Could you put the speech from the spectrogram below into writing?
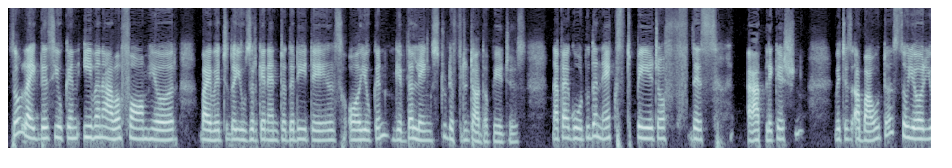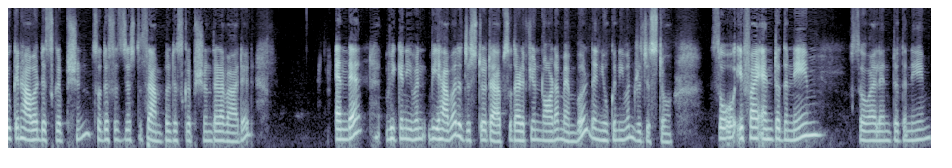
So like this, you can even have a form here by which the user can enter the details or you can give the links to different other pages. Now, if I go to the next page of this application, which is about us. So here you can have a description. So this is just a sample description that I've added. And then we can even, we have a register tab so that if you're not a member, then you can even register. So if I enter the name, so I'll enter the name,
